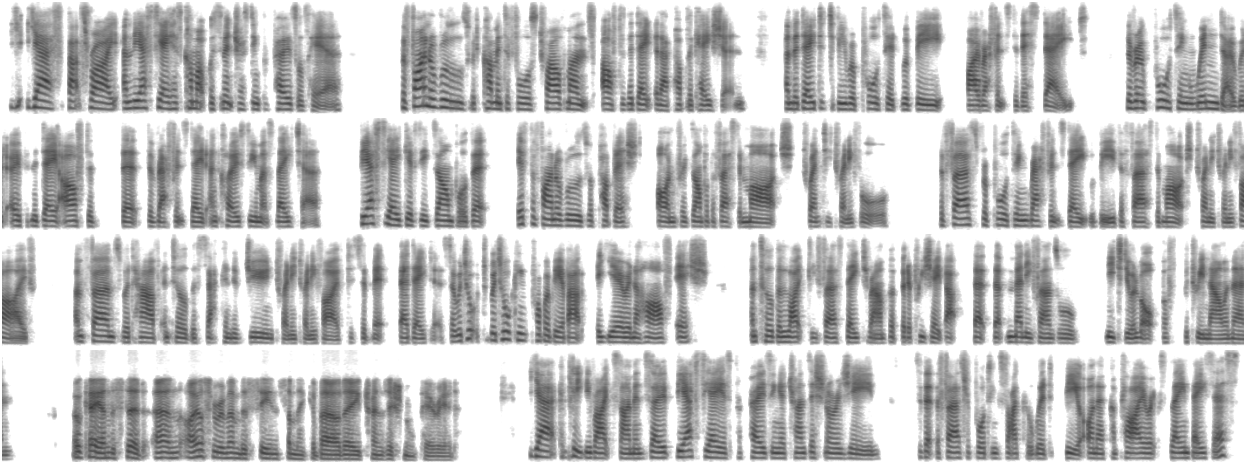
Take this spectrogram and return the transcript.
Y- yes, that's right. And the FCA has come up with some interesting proposals here. The final rules would come into force 12 months after the date of their publication, and the data to be reported would be by reference to this date. The reporting window would open the day after the, the reference date and close three months later. The FCA gives the example that if the final rules were published on, for example, the 1st of March 2024, the first reporting reference date would be the 1st of March 2025, and firms would have until the 2nd of June 2025 to submit their data. So we're, talk- we're talking probably about a year and a half ish until the likely first data round, but, but appreciate that, that, that many firms will need to do a lot of, between now and then. Okay, understood. And I also remember seeing something about a transitional period. Yeah, completely right, Simon. So the FCA is proposing a transitional regime so that the first reporting cycle would be on a comply or explain basis.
